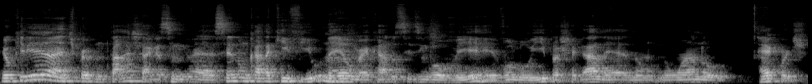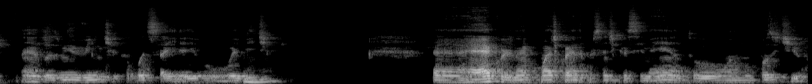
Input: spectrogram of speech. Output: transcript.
Eu queria te perguntar, Chaga, assim, é, sendo um cara que viu né, o mercado se desenvolver, evoluir para chegar né, num, num, ano recorde, né, 2020, acabou de sair aí o, EBIT. Uhum. É, recorde, né, com mais de 40% de crescimento, um ano muito positivo.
